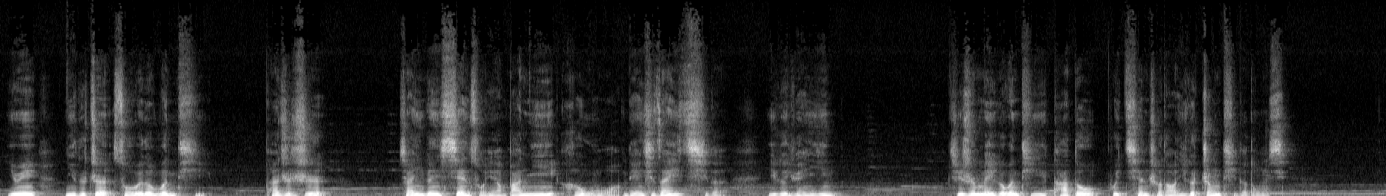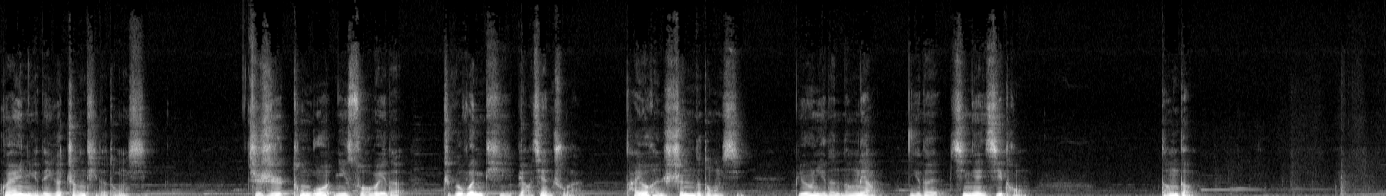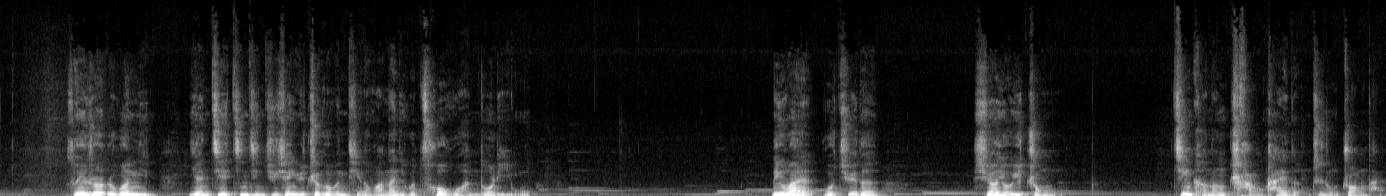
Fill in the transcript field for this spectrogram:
因为你的这所谓的问题，它只是像一根线索一样，把你和我联系在一起的一个原因。其实每个问题它都会牵扯到一个整体的东西。关于你的一个整体的东西，只是通过你所谓的这个问题表现出来，它有很深的东西，比如你的能量、你的信念系统等等。所以说，如果你眼界仅仅局限于这个问题的话，那你会错过很多礼物。另外，我觉得需要有一种尽可能敞开的这种状态，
